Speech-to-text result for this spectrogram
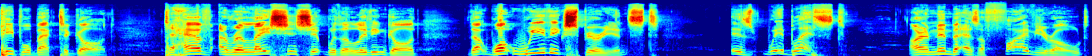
people back to God, to have a relationship with a living God that what we've experienced is we're blessed. I remember as a five year old,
